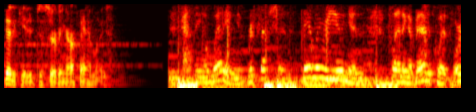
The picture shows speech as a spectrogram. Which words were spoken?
dedicated to serving our families. Having a wedding, reception, family reunion, planning a banquet, or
